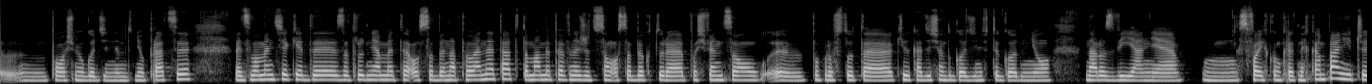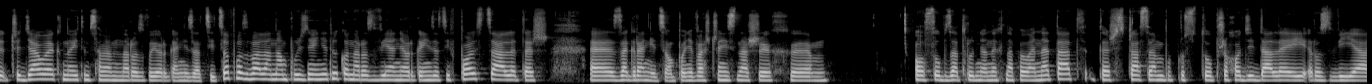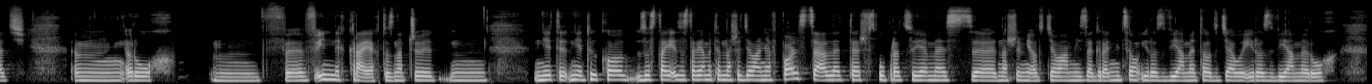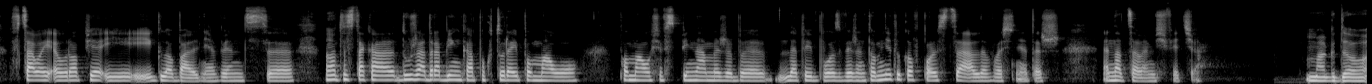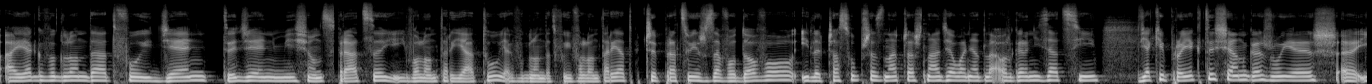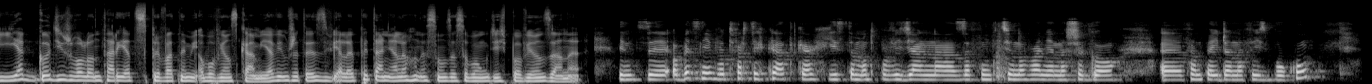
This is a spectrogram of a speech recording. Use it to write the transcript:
po 8-godzinnym dniu pracy. Więc w momencie, kiedy zatrudniamy te osoby na pełen etat, to mamy pewność, że to są osoby, które poświęcą po prostu te kilkadziesiąt godzin w tygodniu na rozwijanie swoich konkretnych kampanii czy, czy działek, no i tym samym na rozwój organizacji, co pozwala nam później nie tylko na rozwijanie organizacji w Polsce, ale też e, za granicą, ponieważ część z naszych osób zatrudnionych na pełen etat też z czasem po prostu przechodzi dalej rozwijać ruch w, w innych krajach. To znaczy, nie, ty, nie tylko zostaje, zostawiamy te nasze działania w Polsce, ale też współpracujemy z naszymi oddziałami za granicą i rozwijamy te oddziały i rozwijamy ruch w całej Europie i, i globalnie. Więc no, to jest taka duża drabinka, po której pomału, pomału się wspinamy, żeby lepiej było zwierzętom nie tylko w Polsce, ale właśnie też na całym świecie. Magdo, a jak wygląda Twój dzień, tydzień, miesiąc pracy i wolontariatu? Jak wygląda Twój wolontariat? Czy pracujesz zawodowo? Ile czasu przeznaczasz na działania dla organizacji? W jakie projekty się angażujesz? E, I jak godzisz wolontariat z prywatnymi obowiązkami? Ja wiem, że to jest wiele pytań, ale one są ze sobą gdzieś powiązane. Więc y, obecnie w Otwartych Klatkach jestem odpowiedzialna za funkcjonowanie naszego e, fanpage'a na Facebooku.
